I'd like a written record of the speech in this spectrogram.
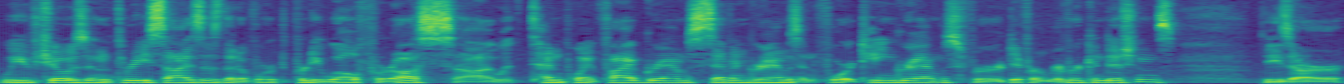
We've chosen three sizes that have worked pretty well for us uh, with 10.5 grams, 7 grams, and 14 grams for different river conditions. These are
